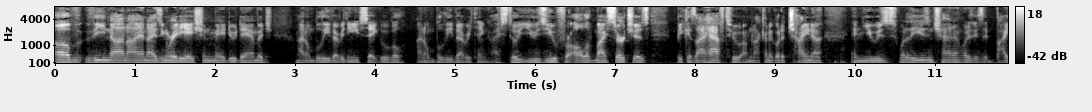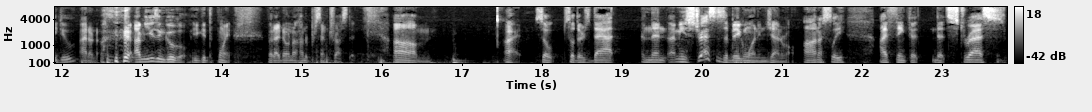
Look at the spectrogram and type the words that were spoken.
of the non-ionizing radiation may do damage. I don't believe everything you say, Google. I don't believe everything. I still use you for all of my searches because I have to. I'm not going to go to China and use what do they use in China? What is, is it? Baidu? I don't know. I'm using Google. You get the point, but I don't 100% trust it. Um, all right, so so there's that, and then I mean, stress is a big one in general. Honestly, I think that that stress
